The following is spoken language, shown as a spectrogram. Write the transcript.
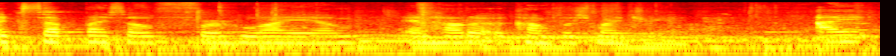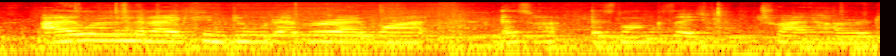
accept myself for who I am and how to accomplish my dream. I, I learned that I can do whatever I want as, as long as I try hard.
